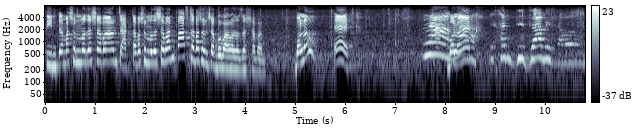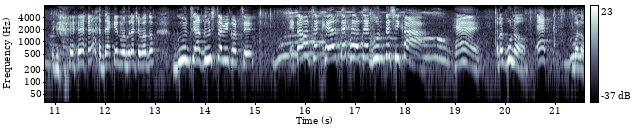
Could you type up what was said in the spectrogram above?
তিনটা বাসন মাজার সাবান চারটা বাসন মজার সাবান পাঁচটা বাসন সাবান মাজার সাবান। বলো এক। বলো এক। দেখেন বন্ধুরা, সৌভাগ্য, গুনছে আর দুষ্টামি করছে। এটা হচ্ছে খেলতে খেলতে গুনতে শিখা। হ্যাঁ এবার গুনো। এক, বলো।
